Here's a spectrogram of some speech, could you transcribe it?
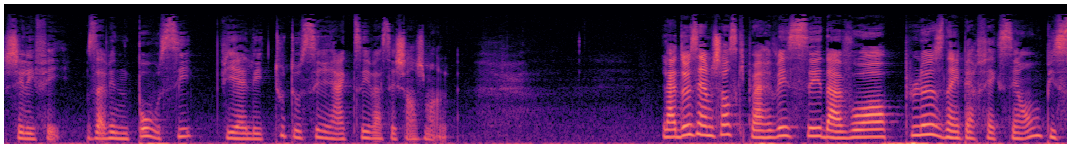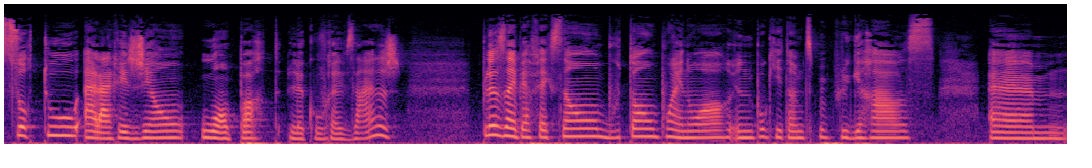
chez les filles. Vous avez une peau aussi, puis elle est tout aussi réactive à ces changements-là. La deuxième chose qui peut arriver, c'est d'avoir plus d'imperfections, puis surtout à la région où on porte le couvre-visage plus d'imperfections, boutons, points noirs, une peau qui est un petit peu plus grasse, euh,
